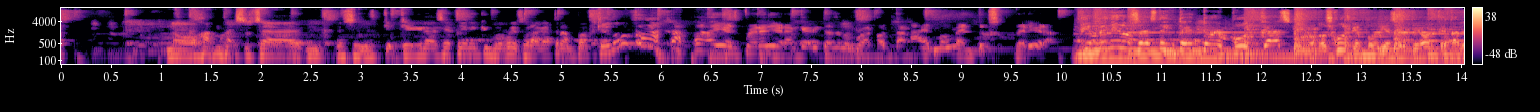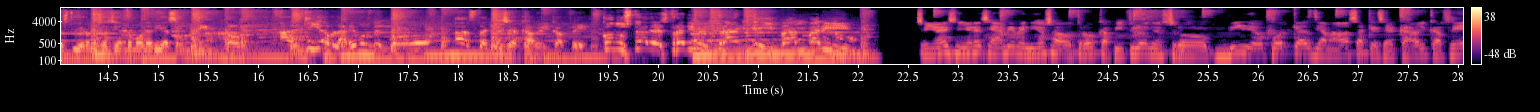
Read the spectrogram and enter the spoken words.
No, jamás. O sea, es- ¿qué, qué gracia tiene que un profesor haga trampa? ¿Qué no? Ay, espere y que ahorita se los voy a contar en momentos. Verá. Bienvenidos a este intento de podcast. No nos juzguen, podría ser peor que tal estuviéramos haciendo monerías en TikTok. Aquí hablaremos de todo hasta que se acabe el café. Con ustedes, Freddy Beltrán e Iván Marín. Señoras y señores, sean bienvenidos a otro capítulo de nuestro video podcast llamado Hasta que se acabe el café.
